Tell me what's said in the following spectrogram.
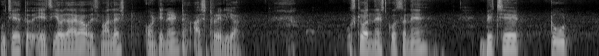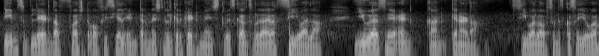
पूछे तो एशिया हो जाएगा और स्मॉलेस्ट कॉन्टिनेंट ऑस्ट्रेलिया उसके बाद नेक्स्ट क्वेश्चन है which two teams played the first official international cricket match तो इसका आंसर हो जाएगा सी वाला यूएसए एंड कनाडा सी वाला ऑप्शन इसका सही होगा।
